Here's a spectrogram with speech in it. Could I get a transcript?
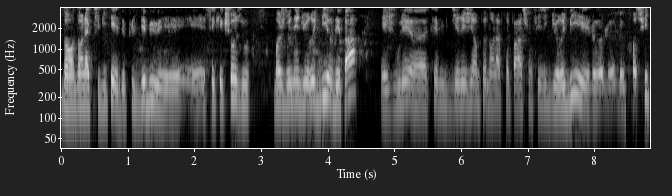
dans, dans l'activité depuis le début. Et, et c'est quelque chose où moi, je venais du rugby au départ et je voulais euh, me diriger un peu dans la préparation physique du rugby. Et le, le, le CrossFit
